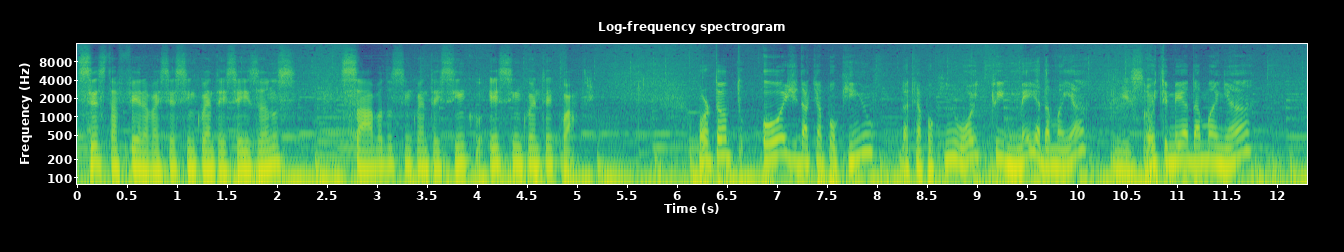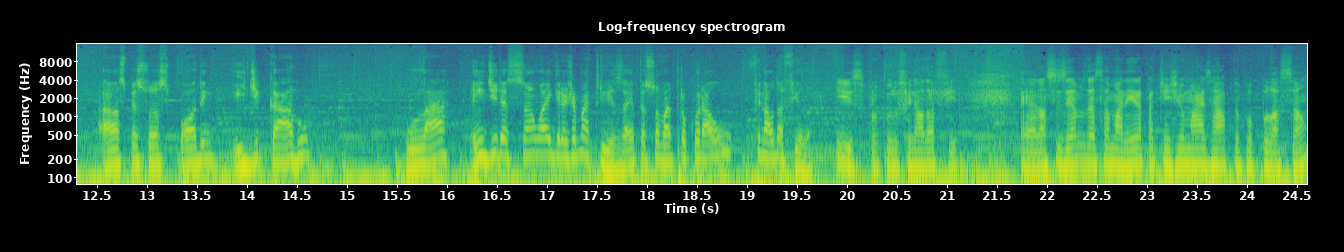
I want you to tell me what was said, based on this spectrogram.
Sexta-feira vai ser 56 anos. Sábado, 55 e 54. Portanto, hoje, daqui a pouquinho, daqui a pouquinho, 8 e meia da manhã. Isso. 8 e meia da manhã, as pessoas podem ir de carro lá em direção à igreja matriz. Aí a pessoa vai procurar o final da fila. Isso, procura o final da fila. É, nós fizemos dessa maneira para atingir o mais rápido a população,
